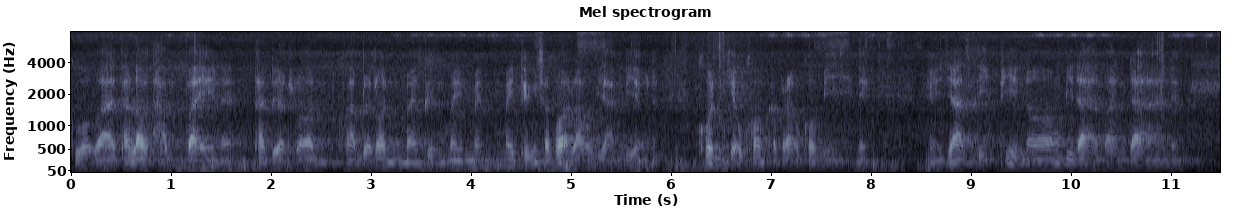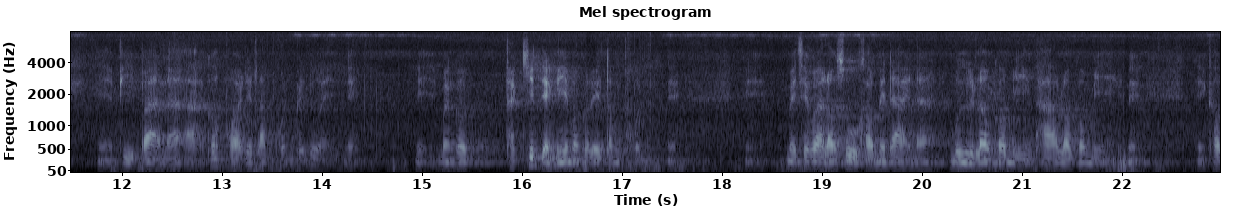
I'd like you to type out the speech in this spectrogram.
กลัวว่าถ้าเราทำไปนะถ้าเดือดร้อนความเดือดร้อนไม่ถึงไม่ไม่ไม่ถึงเฉพาะเราอย่างเดียวนะคนเกี่ยวข้องกับเราก็มีเนี่ยญาติพี่น้องบิดามารดาเนี่ยพี่ป้านาอาก็พลอยได้รับผลไปด้วยเนี่ยนี่มันก็ถ้าคิดอย่างนี้มันก็เลยต้องทนเนี่ย ไม่ใช่ว่าเราสู้เขาไม่ได้นะ มือเราก็มีเท้าเราก็มีเนี่ยเขา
